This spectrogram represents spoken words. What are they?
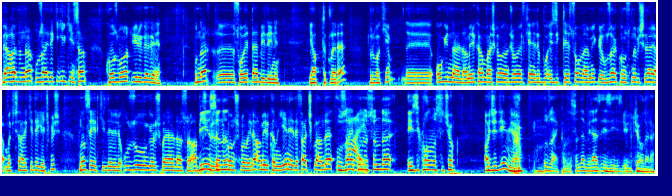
ve ardından uzaydaki ilk insan kozmonot Yuri Gagarin. Bunlar e, Sovyetler Birliği'nin yaptıkları. Dur bakayım. E, o günlerde Amerikan Başkanı olan John F. Kennedy bu ezikliğe son vermek ve uzay konusunda bir şeyler yapmak için harekete geçmiş. NASA yetkilileriyle uzun görüşmelerden sonra 61 Bir insanın- konuşmalarıyla Amerika'nın yeni hedefi açıklandı. Uzay Ay. konusunda ezik olması çok acı değil mi ya? uzay konusunda biraz eziyiz ülke olarak.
